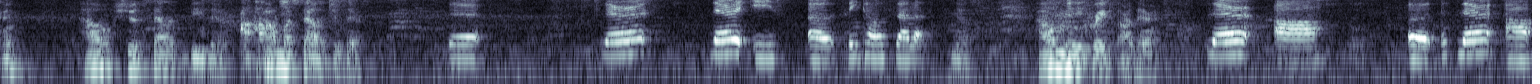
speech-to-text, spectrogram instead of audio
Okay. How should salad be there? How, how, How much? much salad is there? There, there, there is a little salad. Yes. How many grapes are there? There are uh, there are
